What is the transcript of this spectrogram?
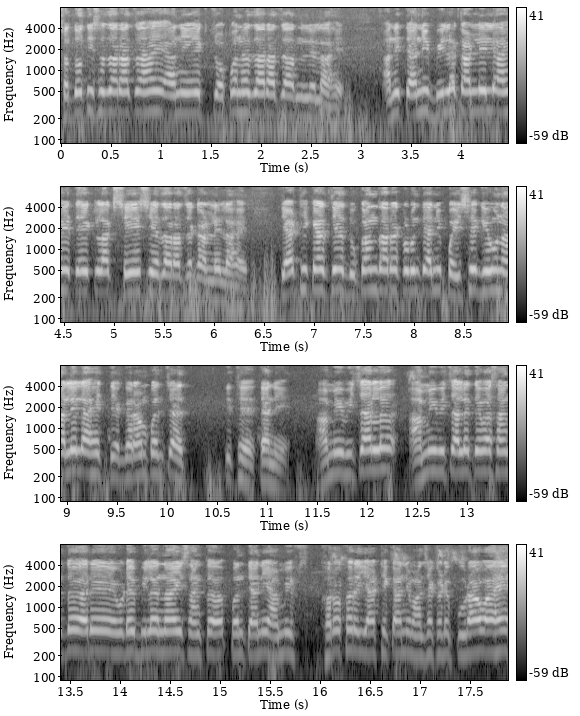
सदोतीस हजाराचा आहे आणि एक चोपन्न हजाराचा आणलेला आहे. आणि त्यांनी बिलं काढलेले आहेत एक लाख शहाऐंशी हजाराचं काढलेलं आहे. त्या ठिकाणी त्या दुकानदाराकडून त्यांनी पैसे घेऊन आलेले आहेत ते ग्रामपंचायत तिथे त्याने. आम्ही विचारलं आम्ही विचारलं तेव्हा सांगतो अरे एवढे बिलं नाही सांगतं. पण त्यांनी आम्ही खरोखर या ठिकाणी माझ्याकडे पुरावा आहे.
